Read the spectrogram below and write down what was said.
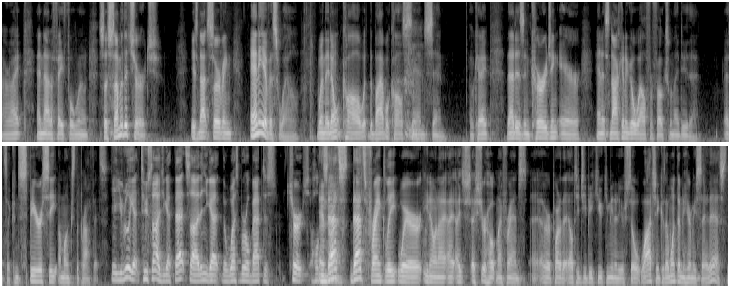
All right? And not a faithful wound. So some of the church is not serving any of us well when they don't call what the Bible calls sin sin. Okay? That is encouraging error, and it's not going to go well for folks when they do that. It's a conspiracy amongst the prophets. Yeah, you really got two sides. You got that side, then you got the Westboro Baptist Church. And that's that's frankly where you know, and I, I, I sure hope my friends uh, who are part of the LGBTQ community are still watching because I want them to hear me say this.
